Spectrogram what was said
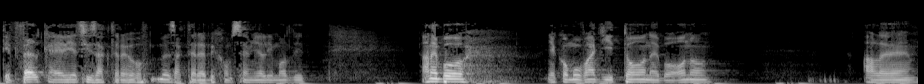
ty velké věci, za, kterého, za které bychom se měli modlit. A nebo někomu vadí to nebo ono, ale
